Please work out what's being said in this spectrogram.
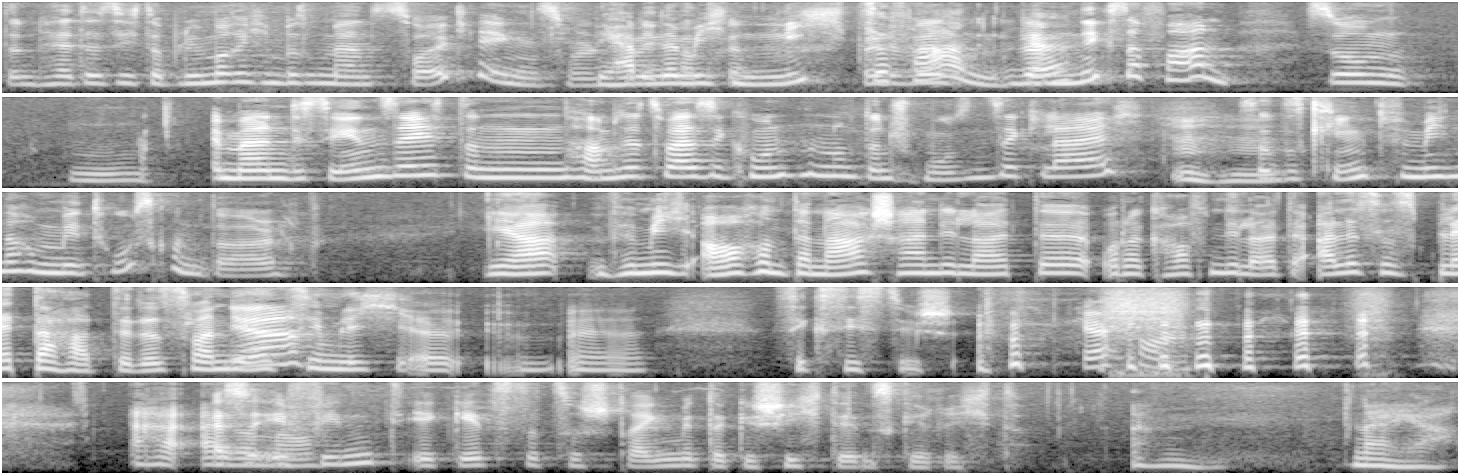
dann hätte sich der Blümerich ein bisschen mehr ins Zeug legen sollen. Wir haben nämlich Katrin. nichts Weil wir- erfahren, Wir gell? haben nichts erfahren. So, ich meine, die sehen sich, dann haben sie zwei Sekunden und dann schmusen sie gleich. Mhm. So, das klingt für mich nach einem MeToo-Skandal. Ja, für mich auch. Und danach schreien die Leute oder kaufen die Leute alles, was Blätter hatte. Das fand ich Ja. ja ziemlich äh, äh, sexistisch. Ja, schon. Also ich finde, ihr geht da zu streng mit der Geschichte ins Gericht. Naja,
